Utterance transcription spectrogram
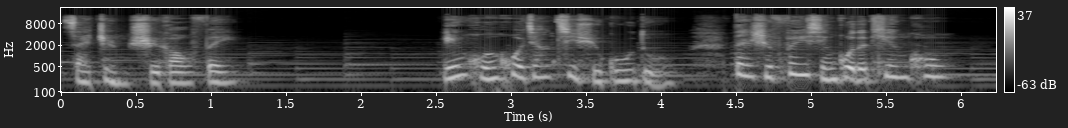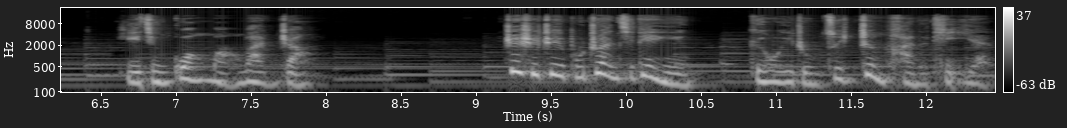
再振翅高飞。灵魂或将继续孤独，但是飞行过的天空已经光芒万丈。这是这部传记电影。给我一种最震撼的体验。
